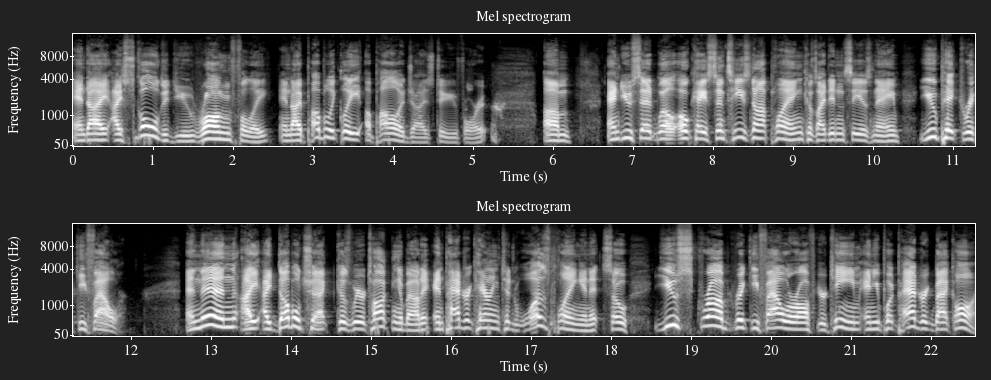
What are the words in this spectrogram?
And I, I scolded you wrongfully, and I publicly apologized to you for it. Um, and you said, well, okay, since he's not playing because I didn't see his name, you picked Rickie Fowler. And then I, I double checked because we were talking about it, and Patrick Harrington was playing in it. So you scrubbed Rickie Fowler off your team and you put Patrick back on.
